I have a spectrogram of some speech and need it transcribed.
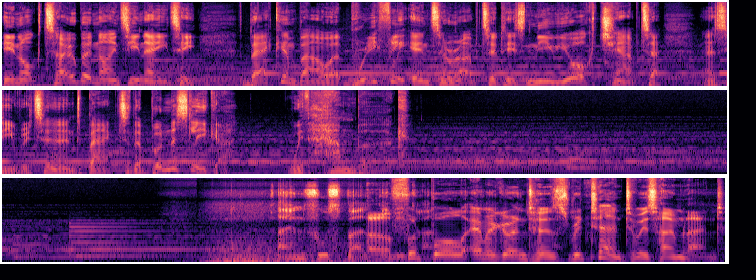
In October 1980, Beckenbauer briefly interrupted his New York chapter as he returned back to the Bundesliga with Hamburg. A football emigrant has returned to his homeland.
